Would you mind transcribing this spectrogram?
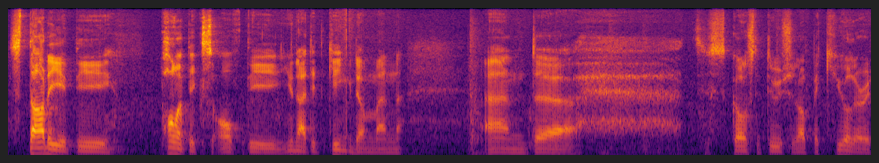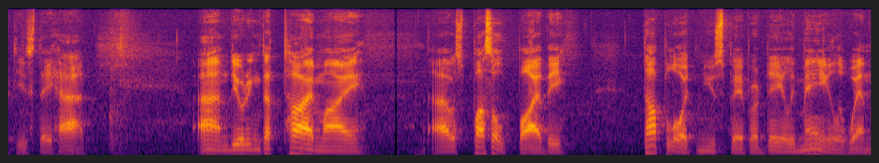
study the politics of the United Kingdom and, and uh, constitutional peculiarities they had. And during that time I, I was puzzled by the tabloid newspaper Daily Mail when,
